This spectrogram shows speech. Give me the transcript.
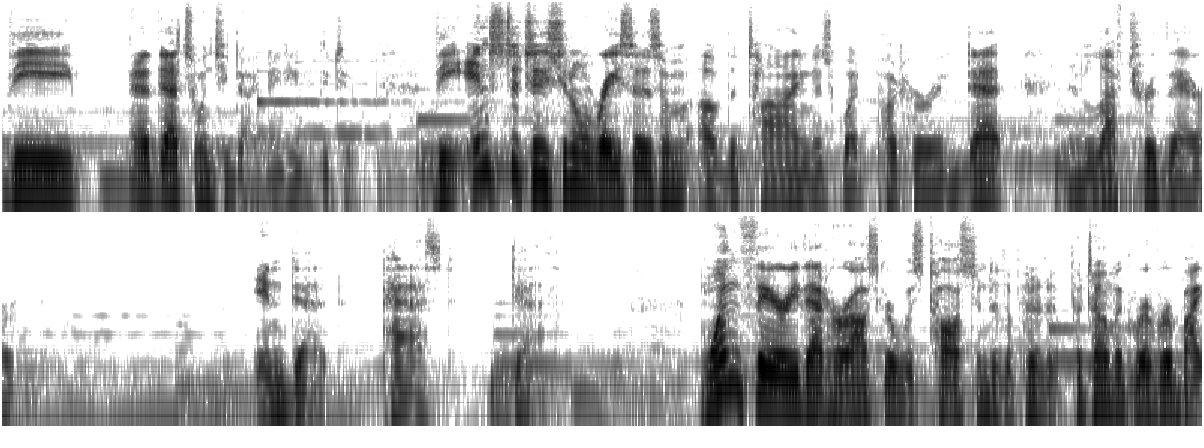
The uh, that's when she died, 1952. The institutional racism of the time is what put her in debt and left her there in debt past death. One theory that her Oscar was tossed into the Potomac River by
